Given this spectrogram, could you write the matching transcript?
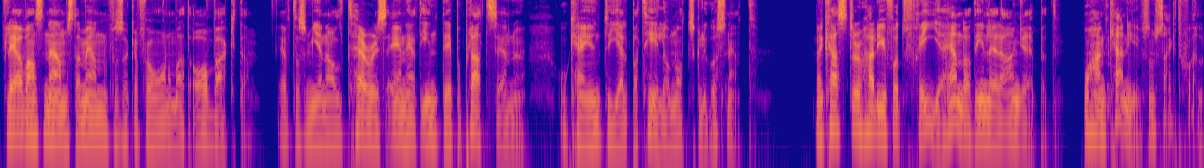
Flera av hans närmsta män försöker få honom att avvakta eftersom general Terrys enhet inte är på plats ännu och kan ju inte hjälpa till om något skulle gå snett. Men Custer hade ju fått fria händer att inleda angreppet och han kan ju som sagt själv.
